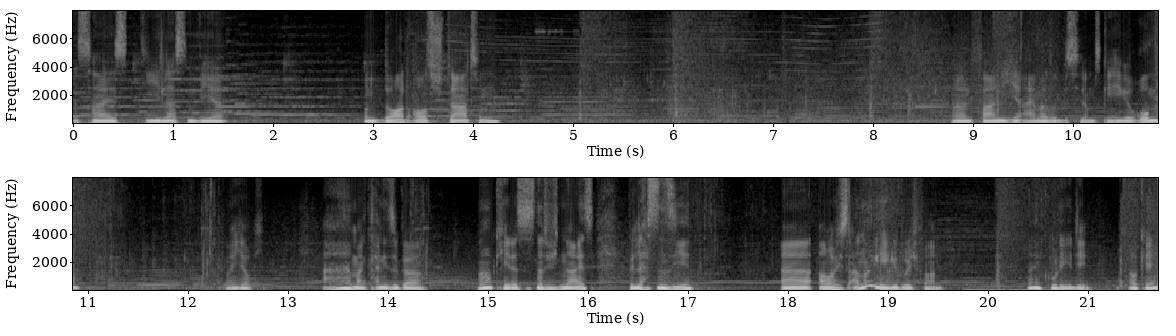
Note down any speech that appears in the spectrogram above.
Das heißt, die lassen wir von dort aus starten. Und dann fahren die hier einmal so ein bisschen ums Gehege rum. Ich auch ah, man kann die sogar... Okay, das ist natürlich nice. Wir lassen sie äh, auch noch das andere Gehege durchfahren. Eine coole Idee. Okay.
